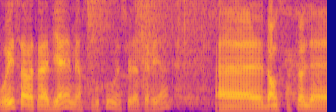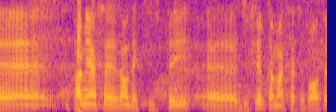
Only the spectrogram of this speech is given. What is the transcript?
Oui, ça va très bien. Merci beaucoup, M. Laperrière. Euh, donc, c'est ça, la première saison d'activité euh, du club. Comment ça s'est passé?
